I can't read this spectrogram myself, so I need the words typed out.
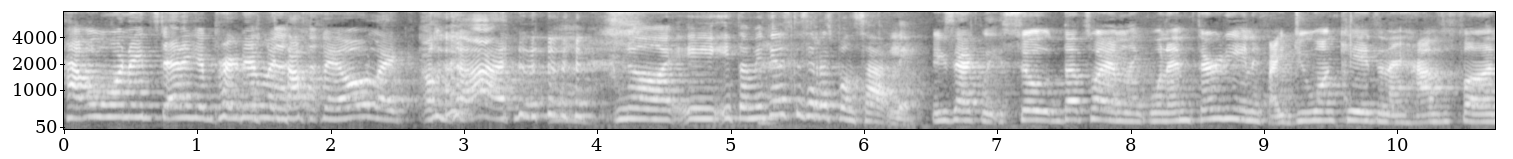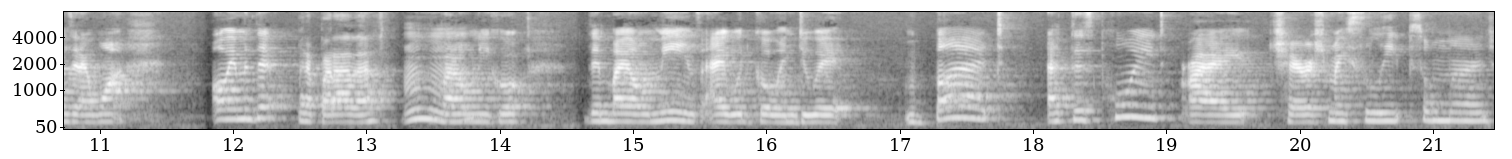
have a one night stand and get pregnant like that feo. Like, oh God. No, y, y también tienes que ser responsable. Exactly. So that's why I'm like, when I'm 30 and if I do want kids and I have the funds and I want, obviamente, preparada mm-hmm. para un hijo, then by all means, I would go and do it. But at this point, I cherish my sleep so much.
